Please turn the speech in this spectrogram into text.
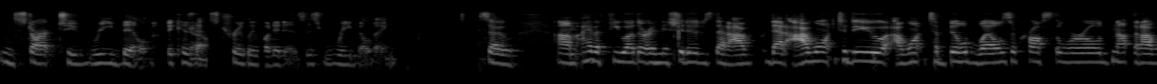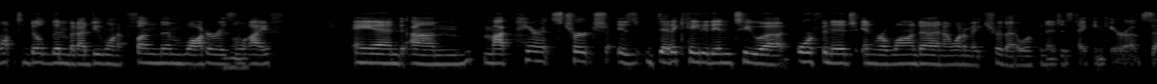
and start to rebuild because yeah. that's truly what it is is rebuilding. So um, i have a few other initiatives that i that i want to do. I want to build wells across the world. Not that i want to build them but i do want to fund them. Water is mm-hmm. life and um, my parents' church is dedicated into an orphanage in Rwanda, and I want to make sure that orphanage is taken care of. So,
